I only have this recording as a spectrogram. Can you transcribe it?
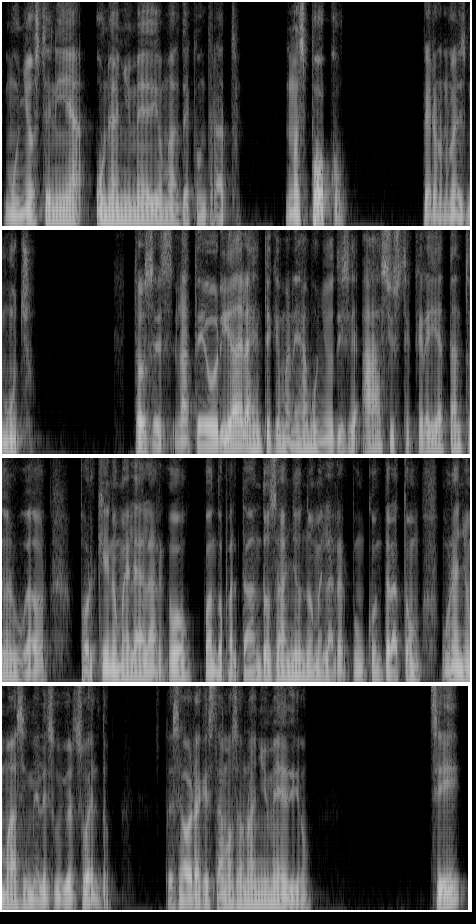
Muñoz tenía un año y medio más de contrato. No es poco, pero no es mucho. Entonces, la teoría de la gente que maneja Muñoz dice, ah, si usted creía tanto en el jugador, ¿por qué no me le alargó cuando faltaban dos años, no me le alargó un contrato un año más y me le subió el sueldo? Entonces, ahora que estamos a un año y medio, ¿sí?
